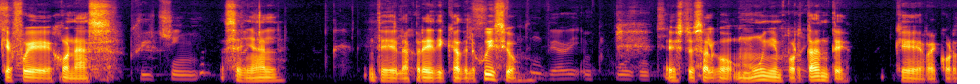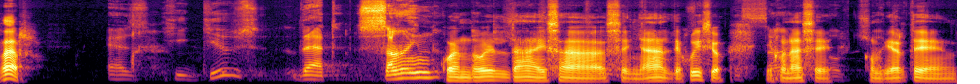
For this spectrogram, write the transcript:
que fue Jonás, señal de la prédica del juicio. Esto es algo muy importante que recordar. Cuando él da esa señal de juicio y Jonás se convierte en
